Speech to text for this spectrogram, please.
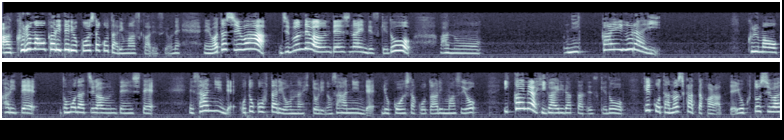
あ、車を借りて旅行したことありますかですよね。えー、私は、自分では運転しないんですけど、あのー、2回ぐらい、車を借りて、友達が運転して、3人で、男2人、女1人の3人で旅行したことありますよ。1回目は日帰りだったんですけど、結構楽しかったからって、翌年は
